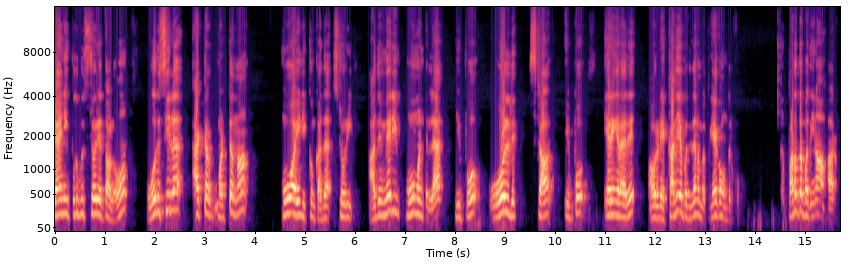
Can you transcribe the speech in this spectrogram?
ஜேர்னி புது புது ஸ்டோரி எடுத்தாலும் ஒரு சில ஆக்டருக்கு மட்டும்தான் மூவ் ஆகி நிற்கும் கதை ஸ்டோரி அது மாரி மூமெண்ட்ல இப்போ ஓல்டு ஸ்டார் இப்போ இறங்குறாரு. அவருடைய கதையை பத்தி தான் நம்ம கேட்க வந்திருக்கோம். படத்தை பார்த்தீங்கன்னா ஆகாரம்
